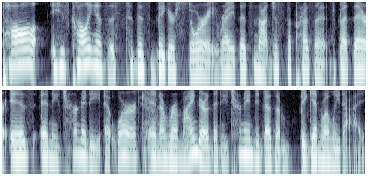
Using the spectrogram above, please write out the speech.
Paul, he's calling us this, to this bigger story, right? That's not just the present, but there is an eternity at work yeah. and a reminder that eternity doesn't begin when we die.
